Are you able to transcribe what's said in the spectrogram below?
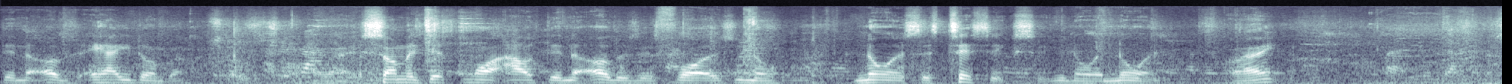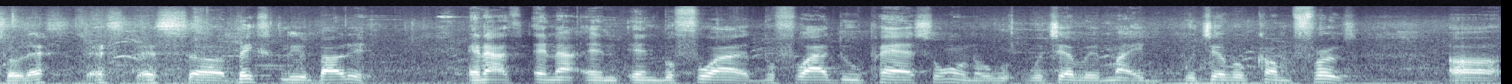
than the others. Hey, how you doing, bro? All right. Some is just more out than the others as far as you know, knowing statistics. You know, and knowing. All right. So that's that's that's uh, basically about it. And I and I and, and before I before I do pass on or whichever it might whichever come first, uh,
